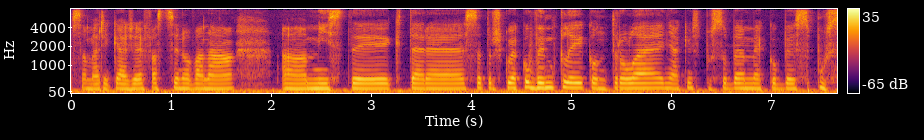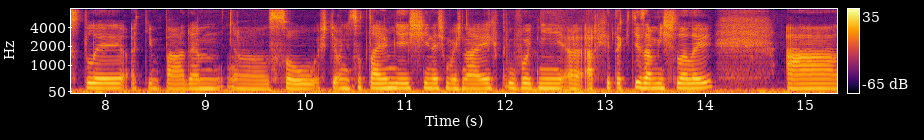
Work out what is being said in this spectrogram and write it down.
Sama říká, že je fascinovaná eh, místy, které se trošku jako vymkly kontrole, nějakým způsobem jakoby spustly a tím pádem jsou ještě o něco tajemnější, než možná jejich původní architekti zamýšleli. A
